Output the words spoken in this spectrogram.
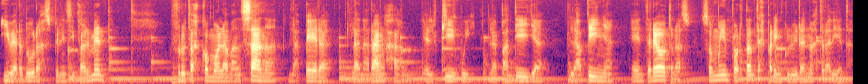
y verduras principalmente. Frutas como la manzana, la pera, la naranja, el kiwi, la patilla, la piña, entre otras, son muy importantes para incluir en nuestra dieta.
